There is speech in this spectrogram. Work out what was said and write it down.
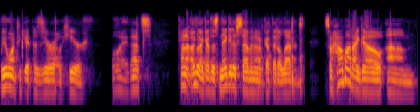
we want to get a 0 here. Boy, that's kind of ugly. I got this negative 7 and I've got that 11. So how about I go um,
